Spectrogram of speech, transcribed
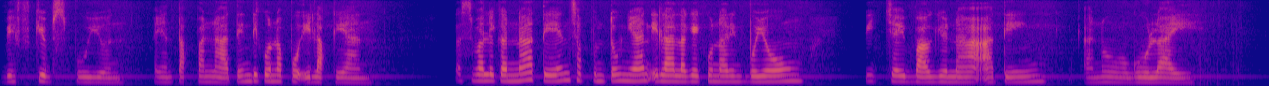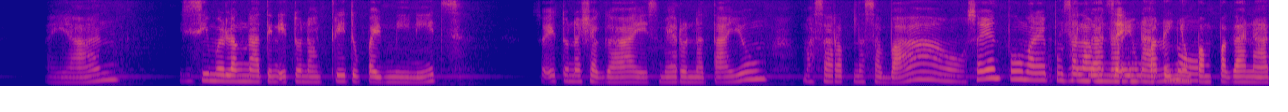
Beef cubes po yun. Ayan, takpan natin. Hindi ko na po ilak yan. Tapos balikan natin. Sa puntong yan, ilalagay ko na rin po yung pichay bagyo na ating ano, gulay. Ayan. Isisimmer lang natin ito ng 3 to 5 minutes. So, ito na siya guys. Meron na tayong masarap na sabaw. So, ayan po. Maraming pong At salamat sa inyong natin natin yung pampagana,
